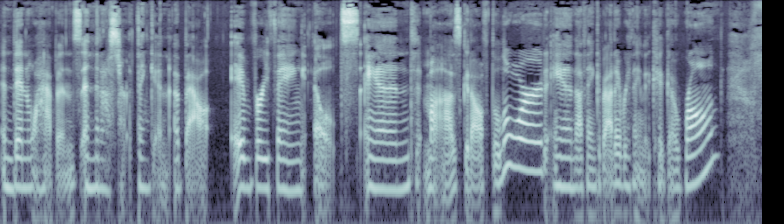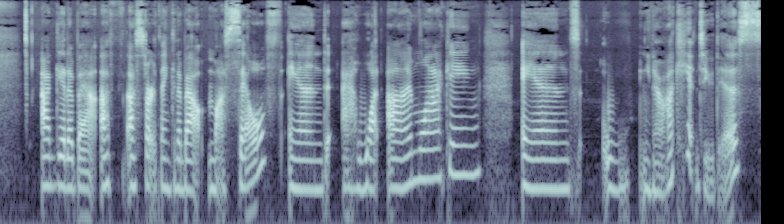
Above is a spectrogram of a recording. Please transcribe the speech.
and then what happens? And then I start thinking about everything else, and my eyes get off the Lord, and I think about everything that could go wrong I get about, I, I start thinking about myself and what I'm lacking. And, you know, I can't do this.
